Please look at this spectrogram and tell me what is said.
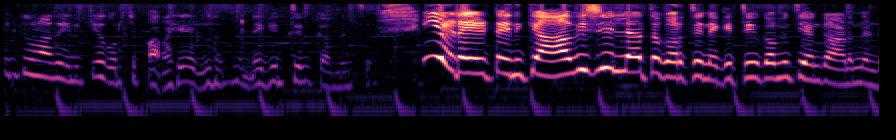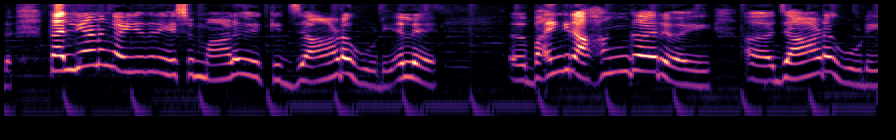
എനിക്ക് എനിക്ക് കുറച്ച് പറയാനുള്ളത് നെഗറ്റീവ് കമൻസ് ഈ ഇടയായിട്ട് എനിക്ക് ആവശ്യമില്ലാത്ത കുറച്ച് നെഗറ്റീവ് കമൻസ് ഞാൻ കാണുന്നുണ്ട്. കല്യാണം കഴിഞ്ഞതിന് ശേഷം മാളവികയ്ക്ക് ജാട കൂടി അല്ലേ? ഭയങ്കര അഹങ്കാരമായി ജാട കൂടി.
